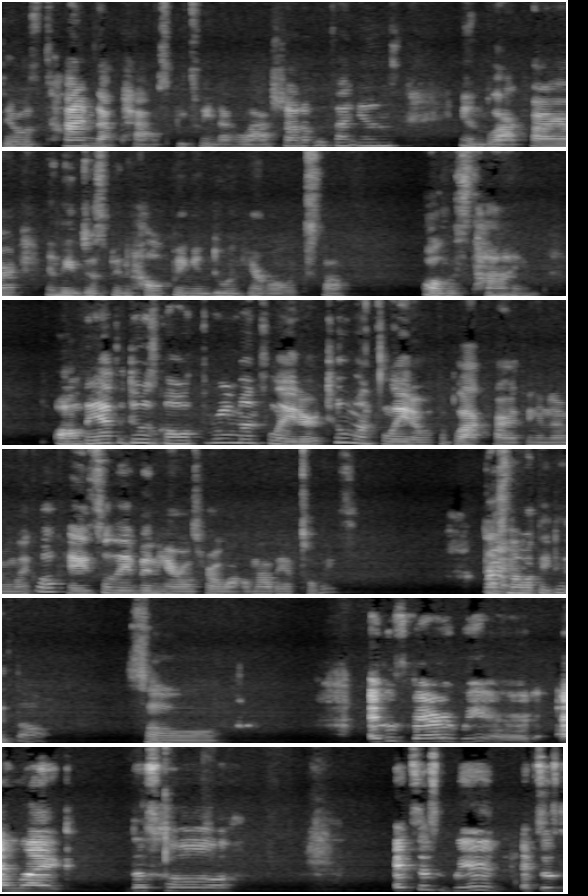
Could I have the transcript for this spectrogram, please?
there was time that passed between that last shot of the Titans and Blackfire, and they've just been helping and doing heroic stuff all this time. All they had to do is go three months later, two months later with the Blackfire thing, and I'm like, okay, so they've been heroes for a while. Now they have toys. That's right. not what they did though. So it was very weird and like this whole it's this weird it's this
